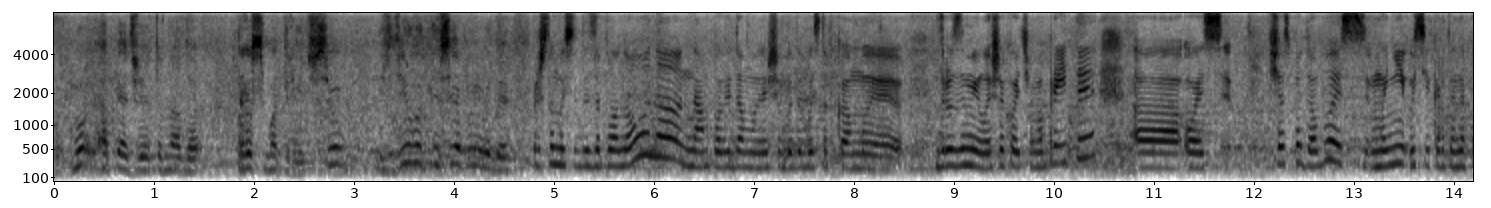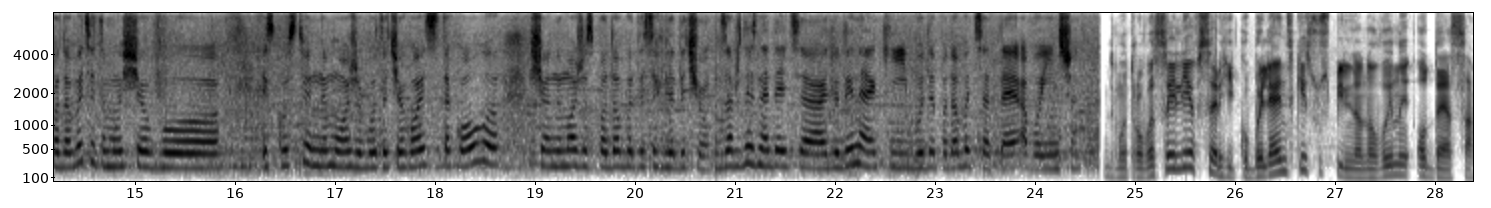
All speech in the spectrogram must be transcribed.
Вот. Ну, опять же, это надо просмотреть все и сделать для себя выводы. Прийшли ми сюди заплановано. Нам повідомили, що буде виставка. Ми зрозуміли, що хочемо прийти. Е, Ось що сподобалось. Мені усі картини подобаються, тому що в іскусстві не може бути чогось такого, що не може сподобатися глядачу. Завжди знайдеться людина, якій буде подобатися те або інше. Дмитро Васильєв, Сергій Кобилянський, Суспільне новини, Одеса.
